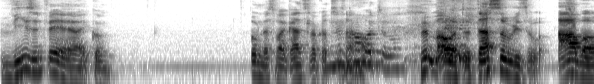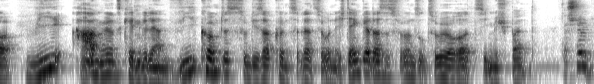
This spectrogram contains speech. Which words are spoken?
wie sind wir hierher gekommen? Um das mal ganz locker zu Mit dem sagen. Auto. Mit dem Auto, das sowieso. Aber wie haben wir uns kennengelernt? Wie kommt es zu dieser Konstellation? Ich denke, das ist für unsere Zuhörer ziemlich spannend. Das stimmt,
